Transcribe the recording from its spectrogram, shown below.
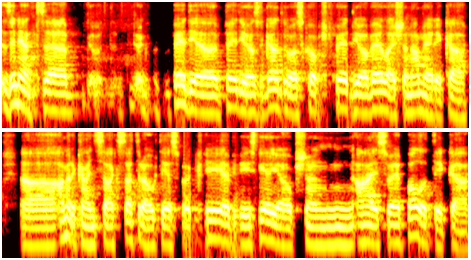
Ziniet, pēdējo, pēdējos gados, kopš pēdējo vēlēšanu Amerikā, amerikāņi sāk satraukties par Krievijas iejaukšanu ASV politikā.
